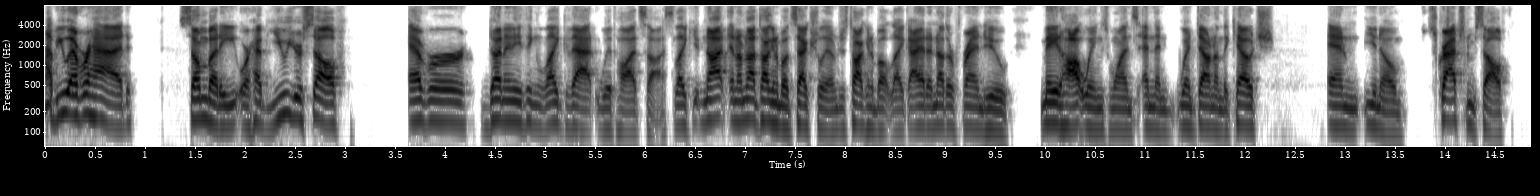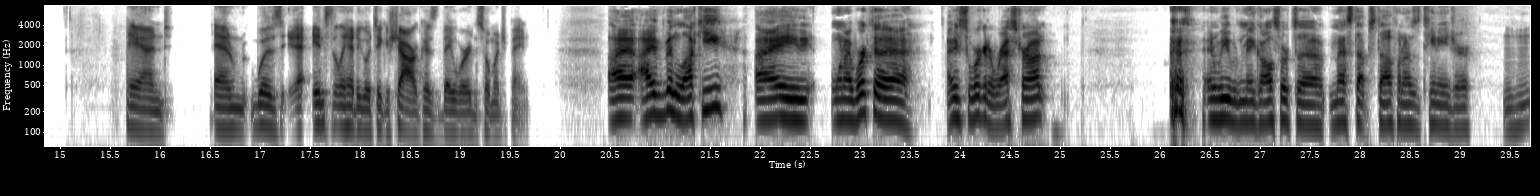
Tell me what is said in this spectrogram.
have you ever had somebody or have you yourself ever done anything like that with hot sauce? Like not, and I'm not talking about sexually. I'm just talking about like I had another friend who made hot wings once and then went down on the couch and you know scratched himself and and was instantly had to go take a shower because they were in so much pain. I I've been lucky. I when I worked at a I used to work at a restaurant and we would make all sorts of messed up stuff when I was a teenager. Mm-hmm.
